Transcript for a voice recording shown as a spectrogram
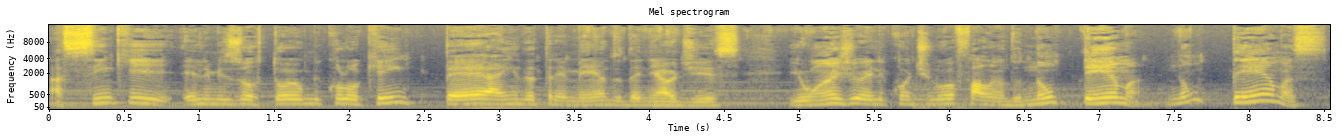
Assim que ele me exortou, eu me coloquei em pé, ainda tremendo, Daniel disse. E o anjo ele continua falando: Não tema, não temas,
